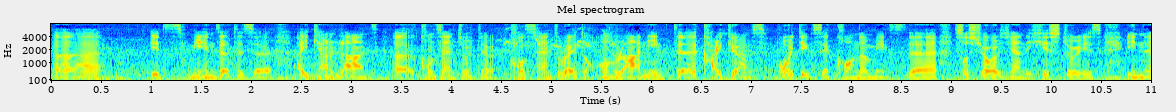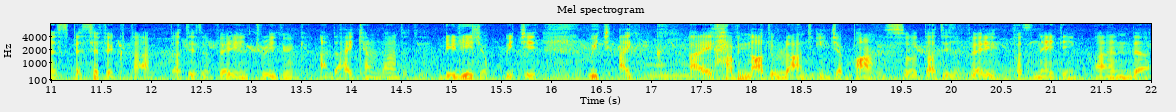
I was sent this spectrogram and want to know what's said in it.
Uh, it means that uh, I can learn, uh, concentrate, concentrate on learning the curriculums, politics, economics, uh, sociology, and histories in a specific time. That is very intriguing, and I can learn religion, which is, which I, I have not learned in Japan. So that is a very fascinating and uh,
